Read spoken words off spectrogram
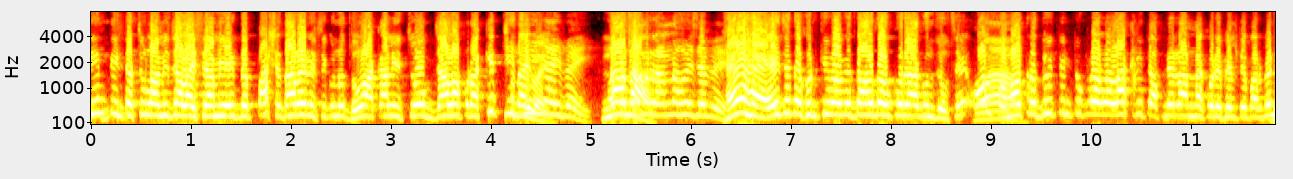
তিন তিনটা চুলা আমি জ্বালাইছি আমি একদম পাশে দাঁড়ায় রয়েছি কোনো ধোয়া কালি চোখ জ্বালা পোড়া কিচ্ছু নাই ভাই। না, না। রান্না হয়ে যাবে। হ্যাঁ হ্যাঁ এই যে দেখুন কীভাবে দাও দাও করে আগুন জ্বলছে। অল্প মাত্র দুই তিন টুকরা লাকড়িতে আপনি রান্না করে ফেলতে পারবেন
